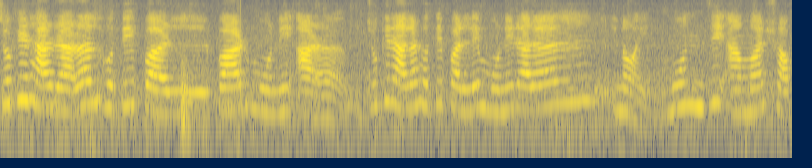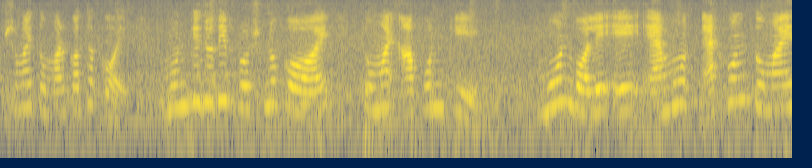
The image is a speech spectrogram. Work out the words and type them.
চোখের আড়াল হতে পার মনে চোখের আড়াল হতে পারলে মনের আড়াল নয়। মন যে আমার সব সময় তোমার কথা কয়। মনকে যদি প্রশ্ন কয়, তোমায় আপন কে? মন বলে এই এমন, এখন তোমায়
